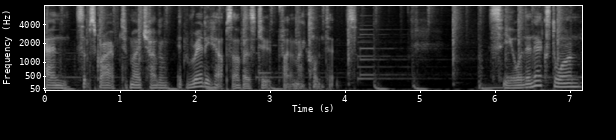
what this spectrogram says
and subscribe to my channel. It really helps others to find my content. See you in the next one.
